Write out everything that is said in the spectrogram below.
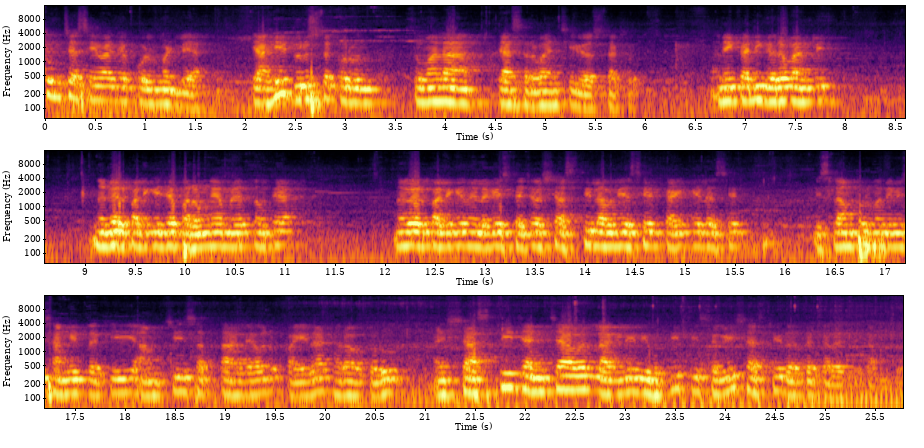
तुमच्या सेवा ज्या कोलमडल्या त्याही दुरुस्त करून तुम्हाला त्या सर्वांची व्यवस्था करू. अनेकांनी घरं बांधली. नगरपालिकेच्या परवानग्या मिळत नव्हत्या. नगरपालिकेने लगेच त्याच्यावर शास्ती लावली असेल काही केलं असेल. इस्लामपूरमध्ये मी सांगितलं की आमची सत्ता आल्यावर पहिला ठराव करू आणि शास्ती ज्यांच्यावर लागलेली होती ती सगळी शास्ती रद्द करायची काम करू.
